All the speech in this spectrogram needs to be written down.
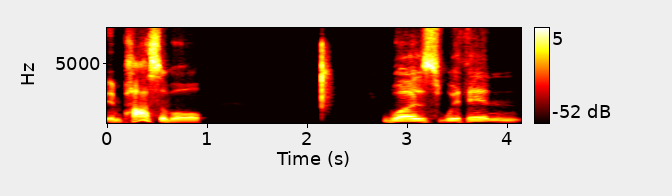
impossible was within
